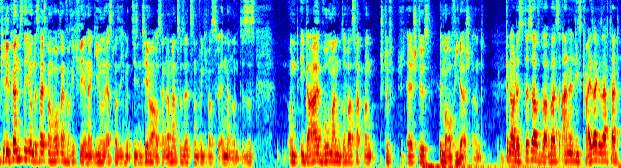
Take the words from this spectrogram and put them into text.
viele können es nicht und das heißt, man braucht einfach richtig viel Energie, um erstmal sich mit diesem Thema auseinanderzusetzen und wirklich was zu ändern. Und das ist, und egal wo man sowas hat, man stift, äh, stößt immer auf Widerstand. Genau, das ist das, was Annelies Kaiser gesagt hat.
